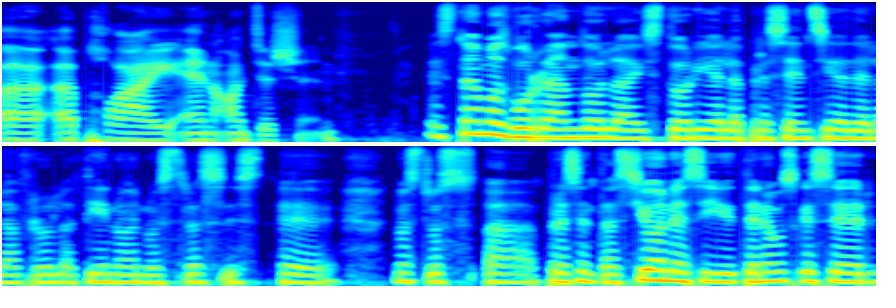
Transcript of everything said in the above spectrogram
uh, apply and audition. Estamos borrando la historia, la presencia del afro-latino en nuestras, eh, nuestras uh, presentaciones y tenemos que ser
